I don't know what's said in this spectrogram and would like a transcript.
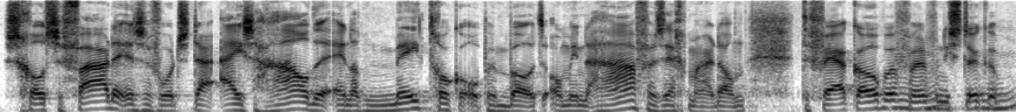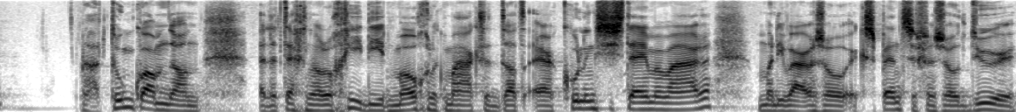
Schootse vaarden enzovoorts daar ijs haalden en dat meetrokken op hun boot om in de haven zeg maar dan te verkopen van, mm-hmm. van die stukken. Mm-hmm. Nou, toen kwam dan eh, de technologie die het mogelijk maakte dat er koelingssystemen waren. Maar die waren zo expensive en zo duur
